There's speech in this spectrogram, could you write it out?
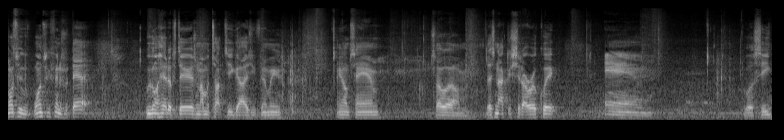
once we once we finish with that, we're gonna head upstairs and I'm gonna talk to you guys. You feel me? You know what I'm saying? So um, let's knock this shit out real quick, and we'll see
